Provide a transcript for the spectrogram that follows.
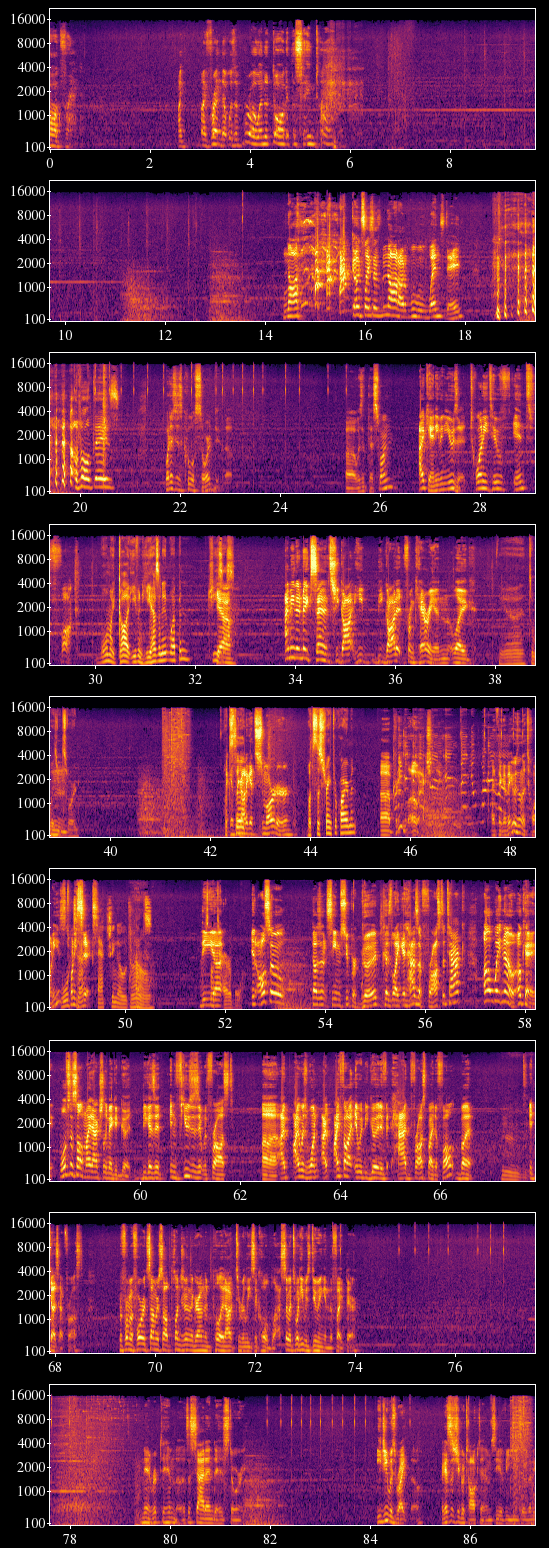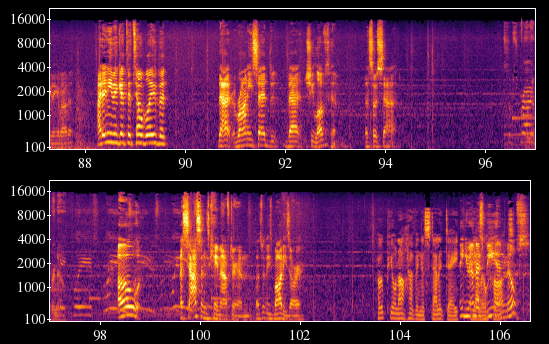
Dog friend. My my friend that was a bro and a dog at the same time. not Goat Slice says not on Woo Woo Wednesday. of all days. What does his cool sword do though? Uh, was it this one? I can't even use it. 22 int? Fuck. Oh my god, even he has an int weapon? Jesus. Yeah. I mean, it makes sense. She got he he got it from Carian. Like, Yeah, it's a wizard Hmm. sword. I guess the, I gotta get smarter. What's the strength requirement? Uh, pretty low actually. I think I think it was in the twenties. Twenty six. Etching old huts. Oh, The it's not uh, terrible. it also doesn't seem super good because like it has a frost attack. Oh wait, no. Okay, Wolf's Assault might actually make it good because it infuses it with frost. Uh, I I was one. I, I thought it would be good if it had frost by default, but it does have frost. Perform a forward somersault, plunge it in the ground, then pull it out to release a cold blast. So it's what he was doing in the fight there. Man, rip to him though. That's a sad end to his story. Iji was right though. I guess I should go talk to him, see if Iji says anything about it. I didn't even get to tell Blaidd that that Ranni said that she loves him. That's so sad. Subscribe never to know. me, please. Please, Oh, please. Assassins came after him. That's what these bodies are. Hope you're not having a stellar day. Thank you, Yellow MSB Heart. and MILFs.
